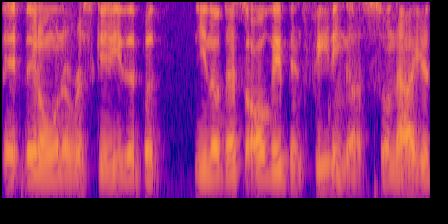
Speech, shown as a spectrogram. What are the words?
they, they don't want to risk it either. But you know that's all they've been feeding us. So now you're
